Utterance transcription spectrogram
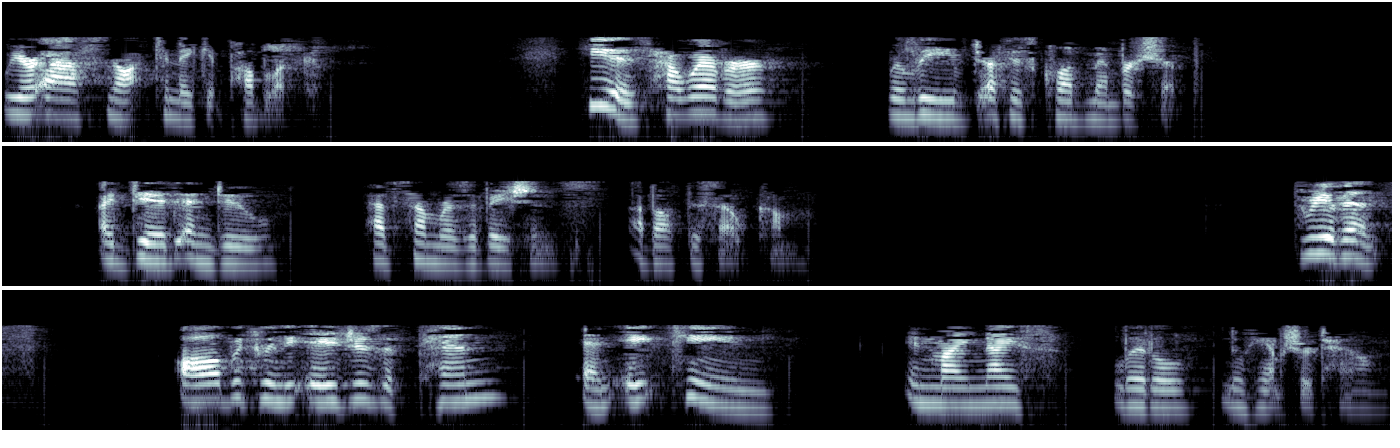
we are asked not to make it public. He is, however, relieved of his club membership. I did and do have some reservations about this outcome. Three events, all between the ages of 10 and 18 in my nice little New Hampshire town.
